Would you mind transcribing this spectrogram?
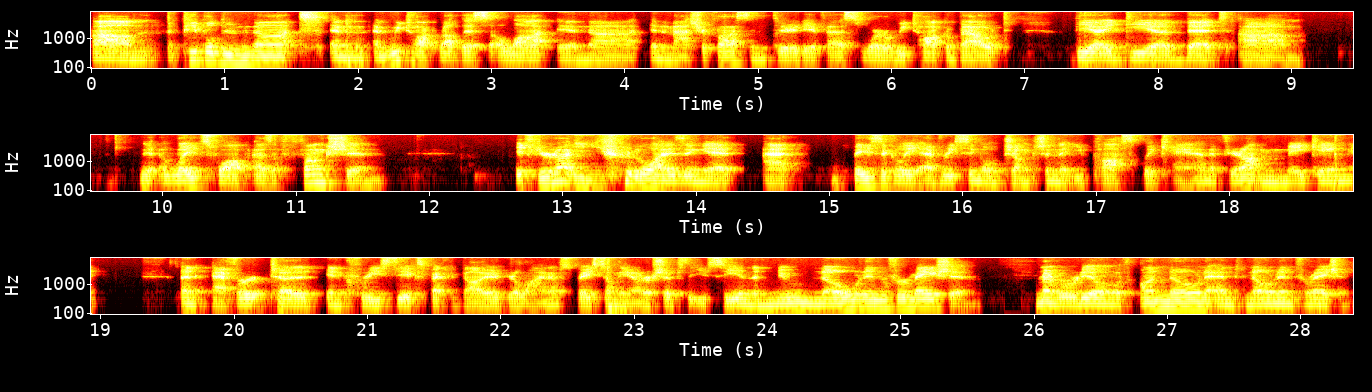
Um, people do not, and and we talk about this a lot in uh, in the masterclass in theory DFS, where we talk about the idea that um, late swap as a function, if you're not utilizing it at basically every single junction that you possibly can, if you're not making an effort to increase the expected value of your lineups based on the ownerships that you see and the new known information. Remember, we're dealing with unknown and known information.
